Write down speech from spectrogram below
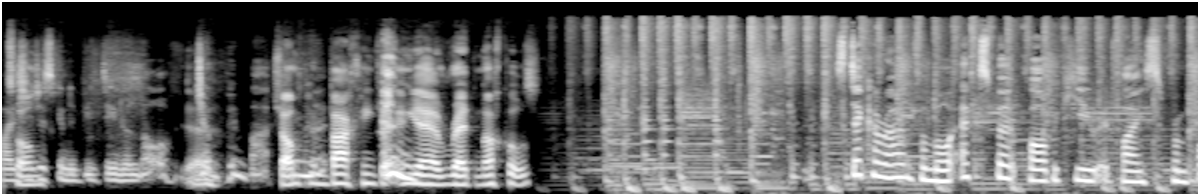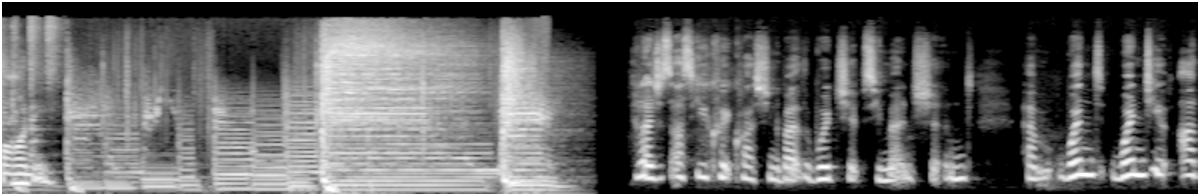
Otherwise, tongs. you're just going to be doing a lot of Yeah. jumping back. Jumping back and getting yeah red knuckles. Stick around for more expert barbecue advice from Barney. Can I just ask you a quick question about the wood chips you mentioned? Um, when when do you add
